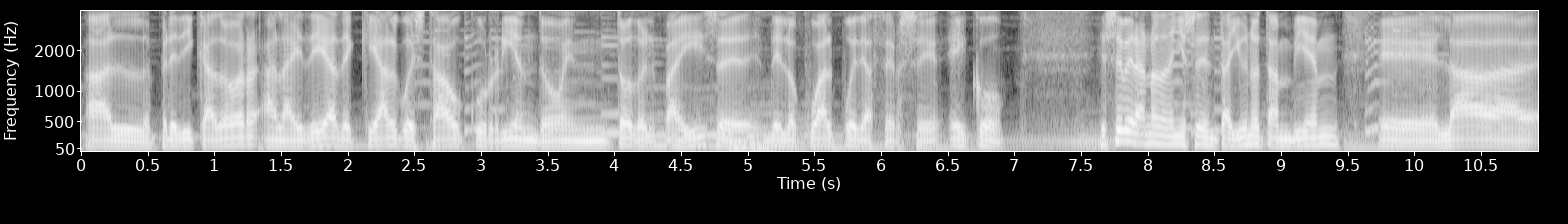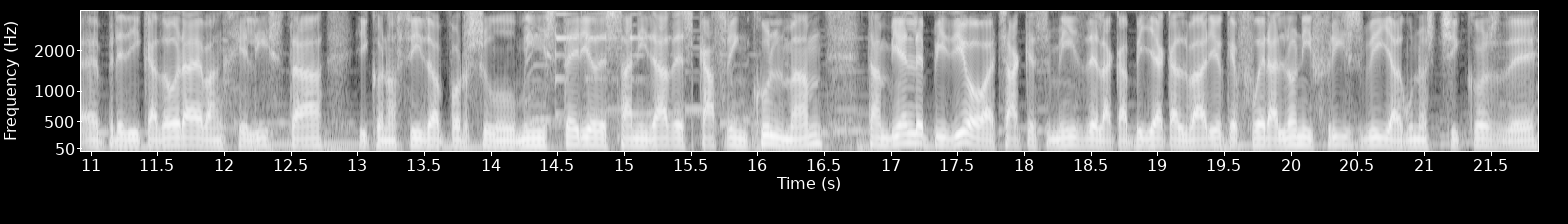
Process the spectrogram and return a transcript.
al predicador a la idea de que algo está ocurriendo en todo el país, eh, de lo cual puede hacerse eco. Ese verano del año 71 también eh, la eh, predicadora, evangelista y conocida por su ministerio de sanidades, Catherine Kuhlman, también le pidió a Chuck Smith de la Capilla Calvario que fuera Lonnie Frisbee y algunos chicos de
